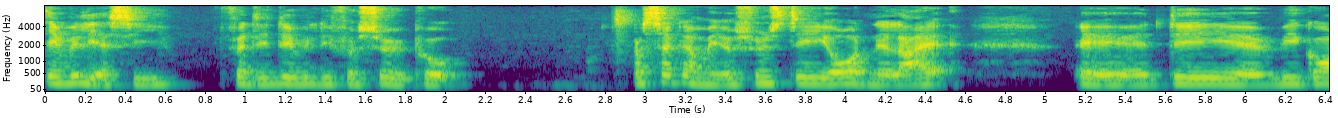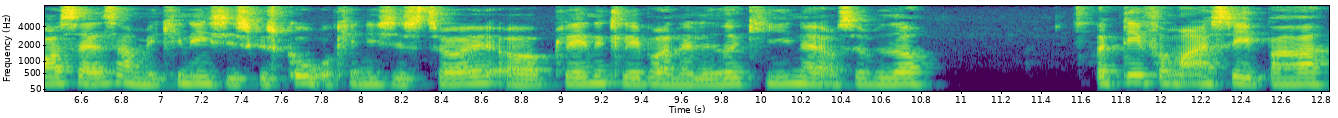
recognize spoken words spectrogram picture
det vil jeg sige, fordi det vil de forsøge på. Og så kan man jo synes, det er i orden eller ej. Øh, det, øh, vi går også alle sammen i kinesiske sko og kinesisk tøj, og plæneklipperne er lavet i Kina osv. Og, og det er for mig at se bare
